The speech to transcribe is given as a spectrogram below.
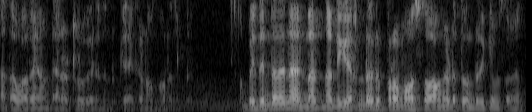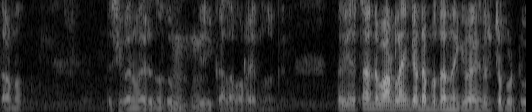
കഥ പറയാൻ ഡയറക്ടർ വരുന്നുണ്ട് കേൾക്കണം എന്ന് പറഞ്ഞിട്ട്. അപ്പോൾ ഇതിന്റെ തന്നെ നടികരന്റെ ഒരു പ്രൊമോ സോങ് എടുത്തുകൊണ്ടിരിക്കുന്ന സമയത്താണ് ശിവൻ വരുന്നതും ഈ കഥ പറയുന്നതൊക്കെ. അപ്പോൾ ജസ്റ്റ് എന്റെ വൺ ലൈൻ കേട്ടപ്പോൾ തന്നെ എനിക്ക് ഭയങ്കര ഇഷ്ടപ്പെട്ടു.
